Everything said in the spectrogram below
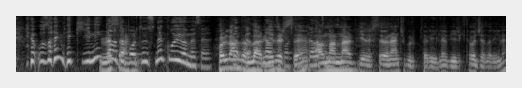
uzay mekiğini Galata Port'un üstüne koyuyor mesela. Hollandalılar Gal- Galata gelirse, Galata Almanlar gelirse öğrenci gruplarıyla, birlikte hocalarıyla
